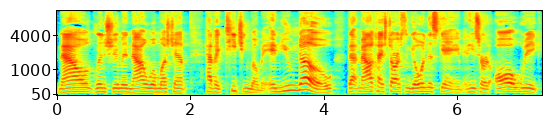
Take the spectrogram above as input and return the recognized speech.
now Glenn Schumann, now Will Muschamp have a teaching moment, and you know that Malachi Starks can go in this game, and he's heard all week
